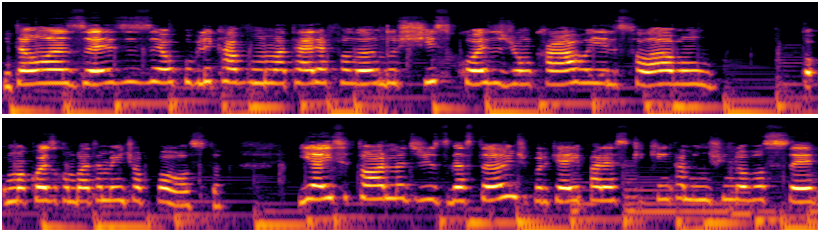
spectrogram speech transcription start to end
Então, às vezes, eu publicava uma matéria falando X coisas de um carro e eles falavam uma coisa completamente oposta. E aí se torna desgastante, porque aí parece que quem tá mentindo é você.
